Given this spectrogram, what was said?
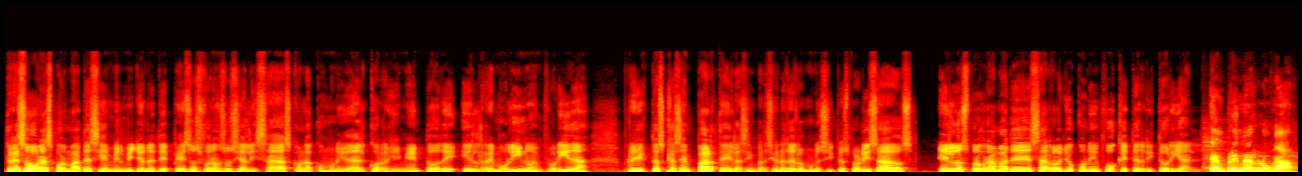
Tres obras por más de 100 mil millones de pesos fueron socializadas con la comunidad del corregimiento de El Remolino en Florida, proyectos que hacen parte de las inversiones de los municipios priorizados en los programas de desarrollo con enfoque territorial. En primer lugar,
